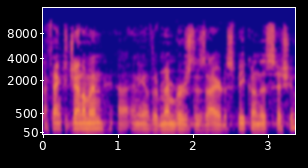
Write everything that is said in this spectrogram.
I thank the gentleman. Uh, any other members desire to speak on this issue?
